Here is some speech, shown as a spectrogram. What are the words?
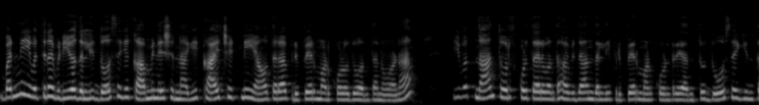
ಬನ್ನಿ ಇವತ್ತಿನ ವಿಡಿಯೋದಲ್ಲಿ ದೋಸೆಗೆ ಕಾಂಬಿನೇಷನ್ ಆಗಿ ಕಾಯಿ ಚಟ್ನಿ ಯಾವ ಥರ ಪ್ರಿಪೇರ್ ಮಾಡ್ಕೊಳ್ಳೋದು ಅಂತ ನೋಡೋಣ. ಇವತ್ತು ನಾನು ತೋರಿಸ್ಕೊಳ್ತಾ ಇರುವಂತಹ ವಿಧಾನದಲ್ಲಿ ಪ್ರಿಪೇರ್ ಮಾಡಿಕೊಂಡ್ರೆ ಅಂತೂ ದೋಸೆಗಿಂತ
